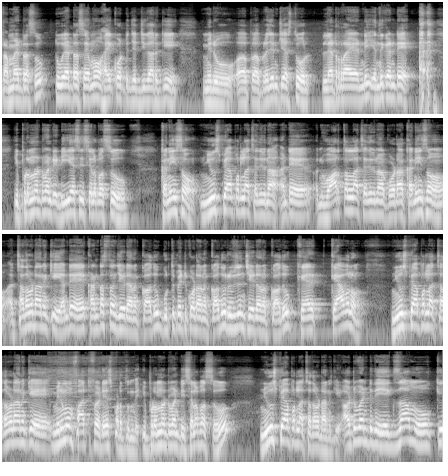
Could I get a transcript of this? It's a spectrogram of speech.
ఫ్రమ్ అడ్రస్ టూ అడ్రస్ ఏమో హైకోర్టు జడ్జి గారికి మీరు ప్రజెంట్ చేస్తూ లెటర్ రాయండి. ఎందుకంటే ఇప్పుడున్నటువంటి డిఎస్సి సిలబస్సు కనీసం న్యూస్ పేపర్లా చదివినా అంటే వార్తల్లా చదివినా కూడా కనీసం చదవడానికి అంటే కంఠస్థం చేయడానికి కాదు గుర్తుపెట్టుకోవడానికి కాదు రివిజన్ చేయడానికి కాదు కే కేవలం న్యూస్ పేపర్లా చదవడానికే మినిమం ఫార్టీ ఫైవ్ డేస్ పడుతుంది. ఇప్పుడున్నటువంటి సిలబస్ న్యూస్ పేపర్లా చదవడానికి. అటువంటిది ఎగ్జాముకి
